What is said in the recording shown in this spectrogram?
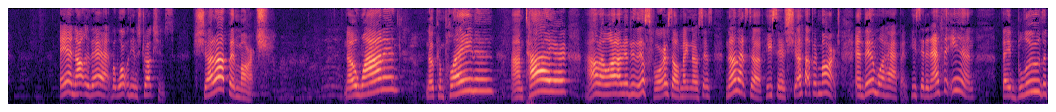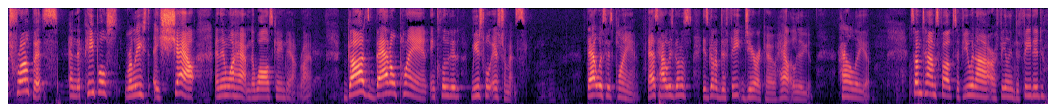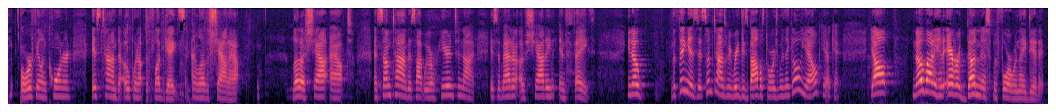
and not only that, but what were the instructions? Shut up and march. No whining, no complaining. I'm tired. I don't know what I'm going to do this for. This don't make no sense. None of that stuff. He said, shut up and march. And then what happened? He said, and at the end, they blew the trumpets, and the people released a shout. And then what happened? The walls came down, right? God's battle plan included musical instruments. That was his plan. That's how he's going to he's going to defeat Jericho. Hallelujah. Hallelujah. Sometimes, folks, if you and I are feeling defeated or we're feeling cornered, it's time to open up the floodgates and let us shout out. Let us shout out. And sometimes it's like we were hearing tonight. It's a matter of shouting in faith. You know, the thing is that sometimes we read these Bible stories and we think, oh, yeah, okay, okay. Y'all, nobody had ever done this before when they did it.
